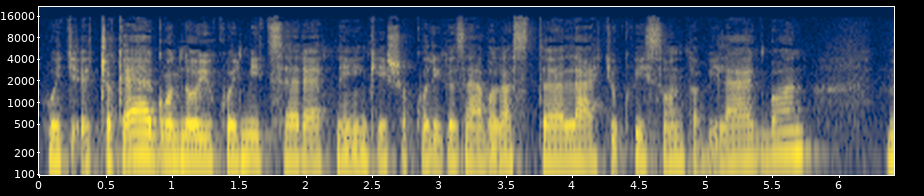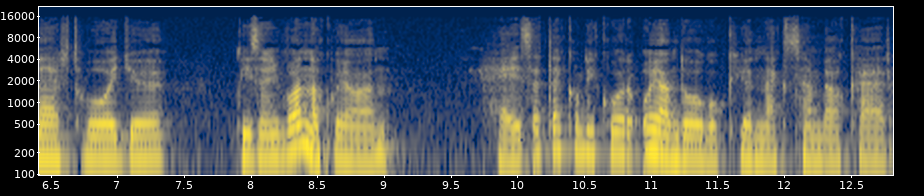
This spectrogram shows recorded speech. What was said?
hogy csak elgondoljuk, hogy mit szeretnénk, és akkor igazából azt látjuk viszont a világban, mert hogy bizony vannak olyan helyzetek, amikor olyan dolgok jönnek szembe, akár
